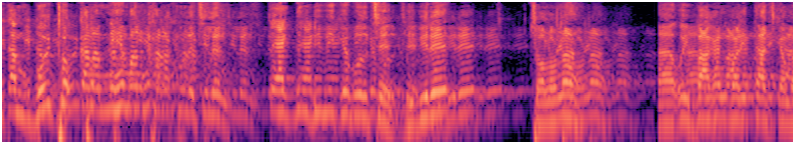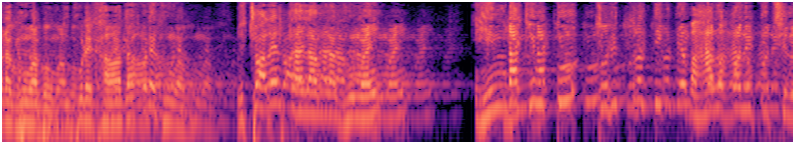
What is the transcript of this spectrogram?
এটা বৈঠক খানা মেহমান খানা খুলেছিলেন। তো একদিন বিবিকে বলছে বিবিরে চলো না। ওই বাগান বাড়িতে আজকে আমরা ঘুমাবো দুপুরে খাওয়া দাওয়া করে ঘুমাবো। যে চলেন তাহলে আমরা ঘুমাই। হিন্দা কিন্তু চরিত্রের দিক দিয়ে ভালো কোয়ালিটি ছিল।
